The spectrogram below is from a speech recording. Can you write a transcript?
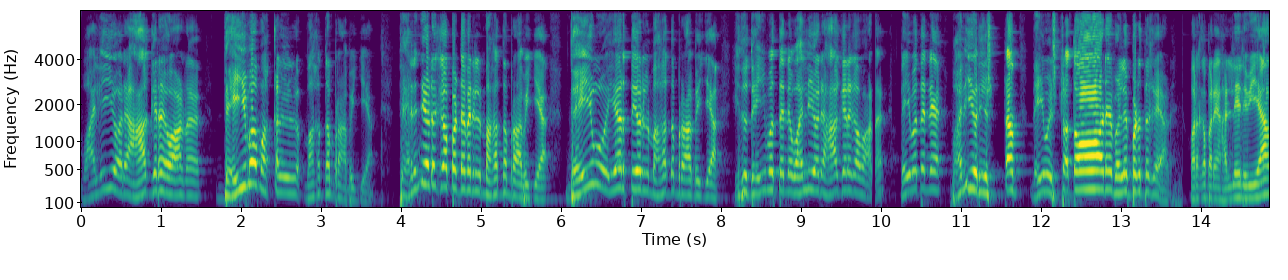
വലിയൊരു ആഗ്രഹമാണ് ദൈവമക്കളിൽ മഹത്വം പ്രാപിക്കുക. തിരഞ്ഞെടുക്കപ്പെട്ടവരിൽ മഹത്വം പ്രാപിക്കുക. ദൈവം ഉയർത്തിയവരിൽ മഹത്വം പ്രാപിക്കുക. ഇത് ദൈവത്തിന്റെ വലിയൊരു ആഗ്രഹമാണ് ദൈവത്തിന്റെ വലിയൊരു ഇഷ്ടം ദൈവം ഇഷ്ടത്തോടെ വെളിപ്പെടുത്തുകയാണ്. ഉറക്കെ പറയാം ഹല്ലേ ലുവിയ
